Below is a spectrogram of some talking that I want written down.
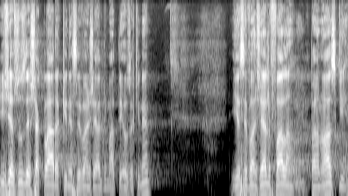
E Jesus deixa claro aqui nesse evangelho de Mateus aqui, né? E esse evangelho fala para nós que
